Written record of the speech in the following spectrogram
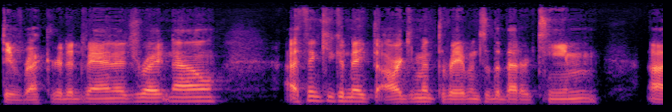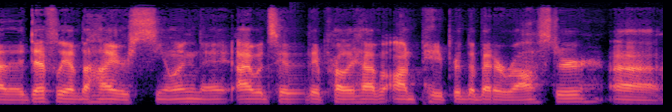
the record advantage right now. I think you can make the argument the Ravens are the better team. Uh, they definitely have the higher ceiling. They, I would say they probably have on paper the better roster. Uh,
